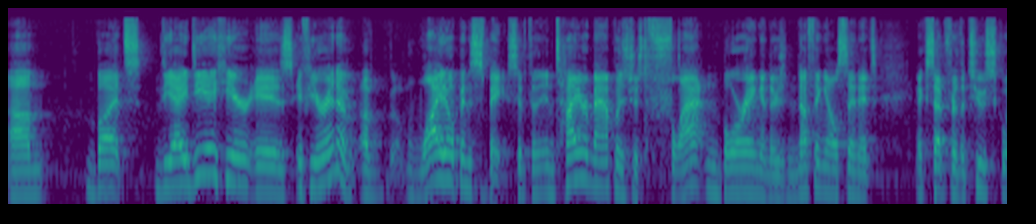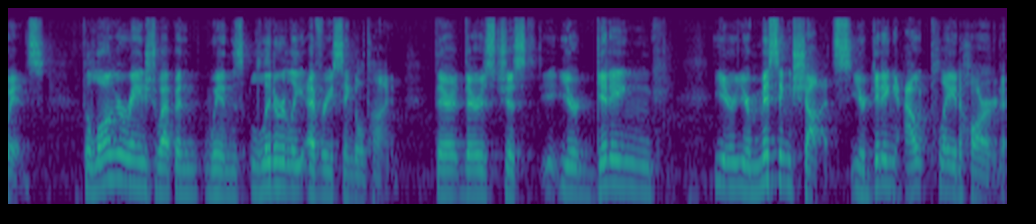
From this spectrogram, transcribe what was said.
Um, but the idea here is if you're in a, a, wide open space, if the entire map was just flat and boring and there's nothing else in it except for the two squids, the longer ranged weapon wins literally every single time. There, there's just you're getting, you're you're missing shots. You're getting outplayed hard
